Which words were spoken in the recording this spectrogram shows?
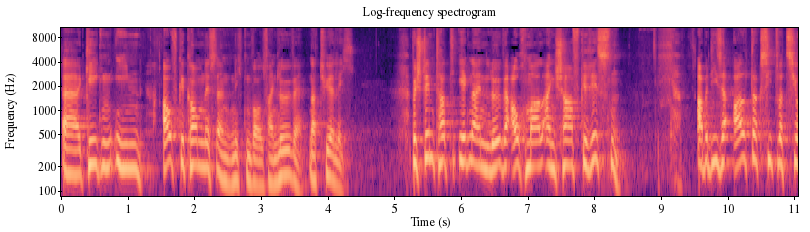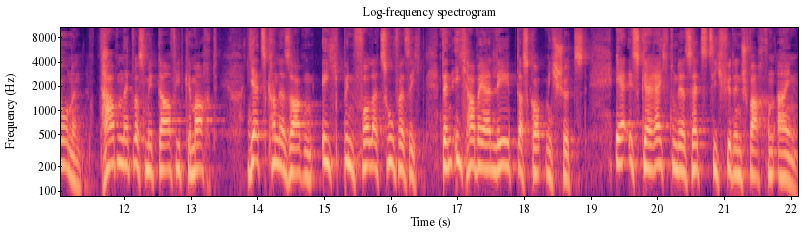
äh, gegen ihn aufgekommen ist. Äh, nicht ein Wolf, ein Löwe, natürlich. Bestimmt hat irgendein Löwe auch mal ein Schaf gerissen. Aber diese Alltagssituationen haben etwas mit David gemacht. Jetzt kann er sagen, ich bin voller Zuversicht, denn ich habe erlebt, dass Gott mich schützt. Er ist gerecht und er setzt sich für den Schwachen ein.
